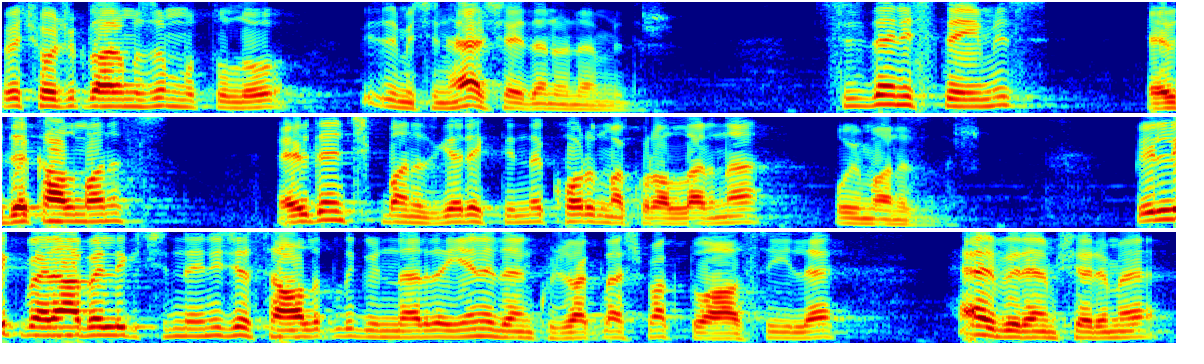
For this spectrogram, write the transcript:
ve çocuklarımızın mutluluğu bizim için her şeyden önemlidir. Sizden isteğimiz evde kalmanız, evden çıkmanız gerektiğinde korunma kurallarına uymanızdır. Birlik beraberlik içinde nice sağlıklı günlerde yeniden kucaklaşmak duası ile her bir hemşerime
